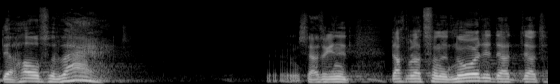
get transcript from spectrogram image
de halve waarheid. Dan staat er in het dagblad van het Noorden dat, dat,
